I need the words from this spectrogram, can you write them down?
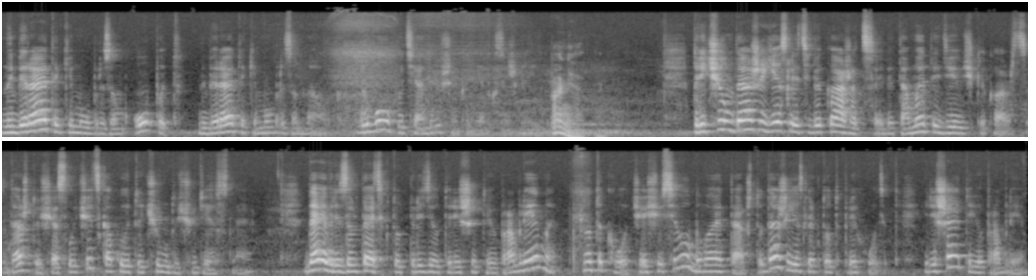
Набирая таким образом опыт, набирая таким образом навык. Другого пути, Андрюшенька, нет, к сожалению. Понятно. Причем даже если тебе кажется, или там этой девочке кажется, да, что сейчас случится какое-то чудо чудесное, да, и в результате кто-то придет и решит ее проблемы, ну так вот, чаще всего бывает так, что даже если кто-то приходит и решает ее проблемы,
